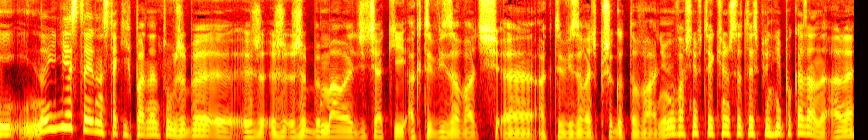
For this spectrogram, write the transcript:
i, no i jest to jeden z takich patentów, żeby, e, że- że- żeby małe dzieciaki aktywizować, aktywizować przy gotowaniu. I właśnie w tej książce to jest pięknie pokazane, ale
